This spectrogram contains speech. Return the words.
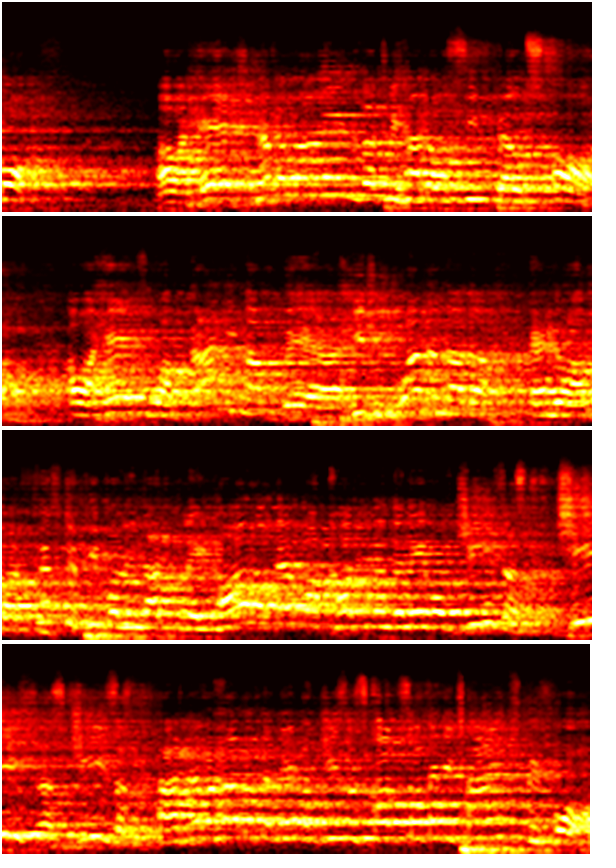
forth. Our heads, never mind that we had our seatbelts on, our heads were banging up there, hitting one another, and there were about 50 people in that plane. All of them were calling on the name of Jesus. Jesus, Jesus. I've never heard of the name of Jesus called so many times before.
